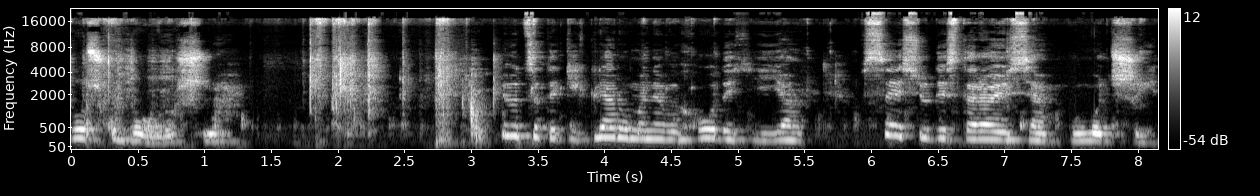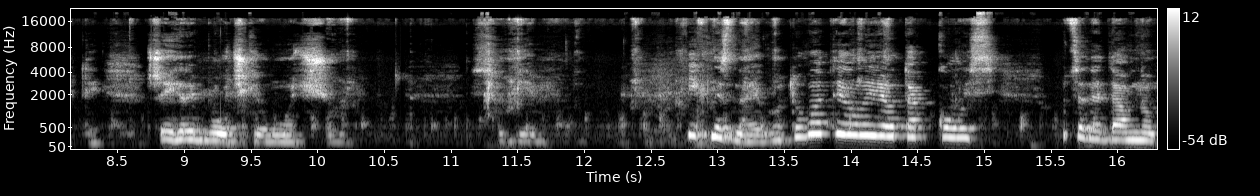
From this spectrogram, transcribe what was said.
ложку борошна. І оце такий кляр у мене виходить, і я все сюди стараюся вмочити. Ще й грибочки вмочу сюди. Їх не знаю готувати, але я отак колись. Оце недавно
